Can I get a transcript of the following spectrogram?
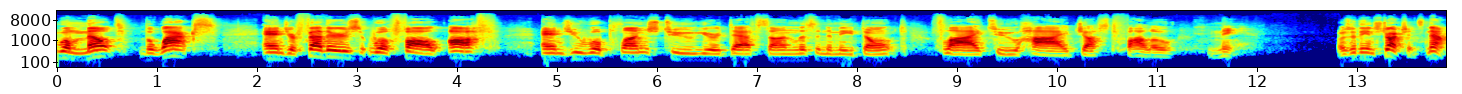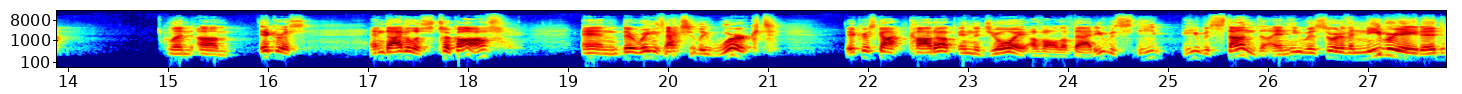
will melt the wax and your feathers will fall off and you will plunge to your death. Son, listen to me. Don't fly too high. Just follow me. Those are the instructions. Now, when um, Icarus and Daedalus took off and their wings actually worked, Icarus got caught up in the joy of all of that. He was, he, he was stunned and he was sort of inebriated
